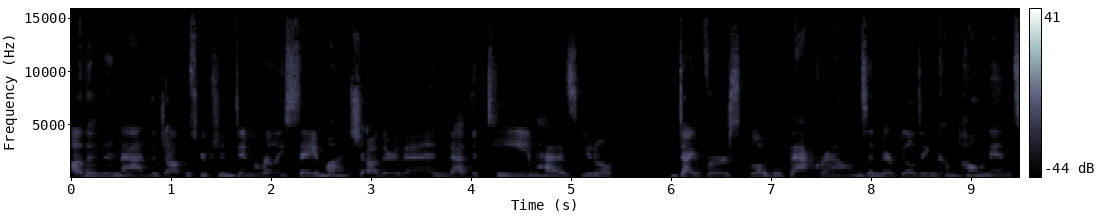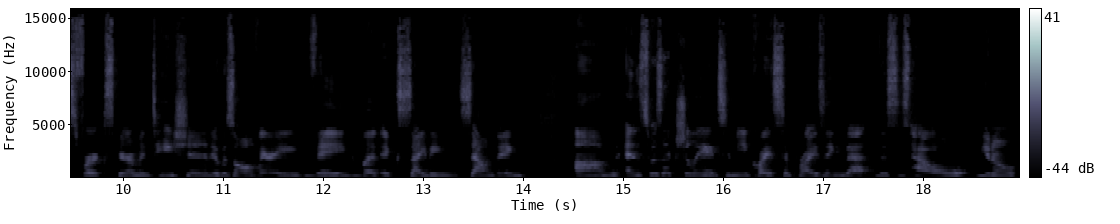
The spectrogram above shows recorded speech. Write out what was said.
Other than that, the job description didn't really say much other than that the team has, you know, diverse global backgrounds and they're building components for experimentation. It was all very vague but exciting sounding. Um, and this was actually to me quite surprising that this is how, you know,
